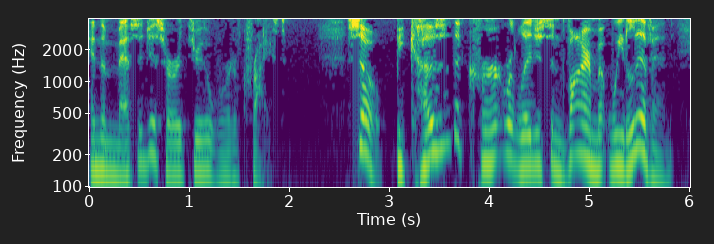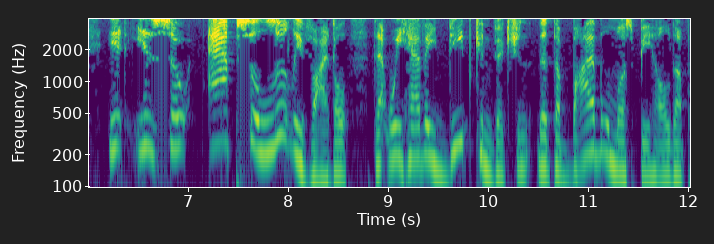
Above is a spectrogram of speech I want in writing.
and the message is heard through the word of Christ. So, because of the current religious environment we live in, it is so absolutely vital that we have a deep conviction that the Bible must be held up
